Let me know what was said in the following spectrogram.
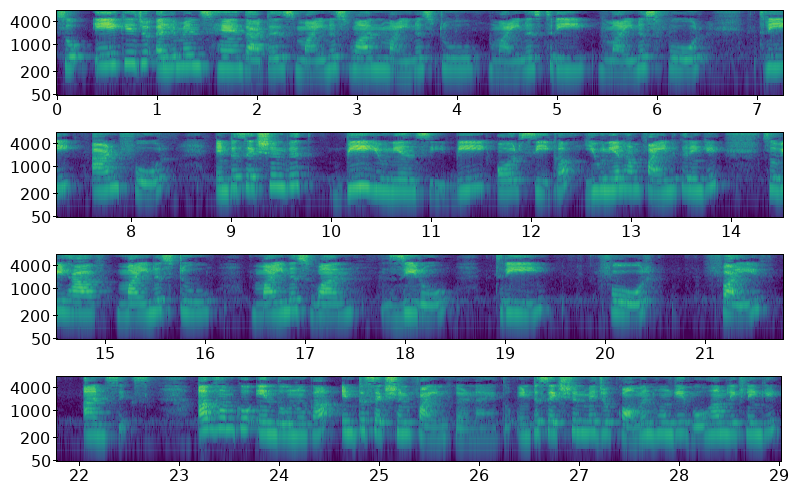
so A के जो एलिमेंट्स हैं that is minus one minus two minus three minus four three and four intersection with B union C B और सी का यूनियन हम फाइंड करेंगे. So we have minus two minus one zero three four five and six अब हमको इन दोनों का इंटरसेक्शन फाइंड करना है। तो इंटरसेक्शन में जो कॉमन होंगे, वो हम लिख लेंगे।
